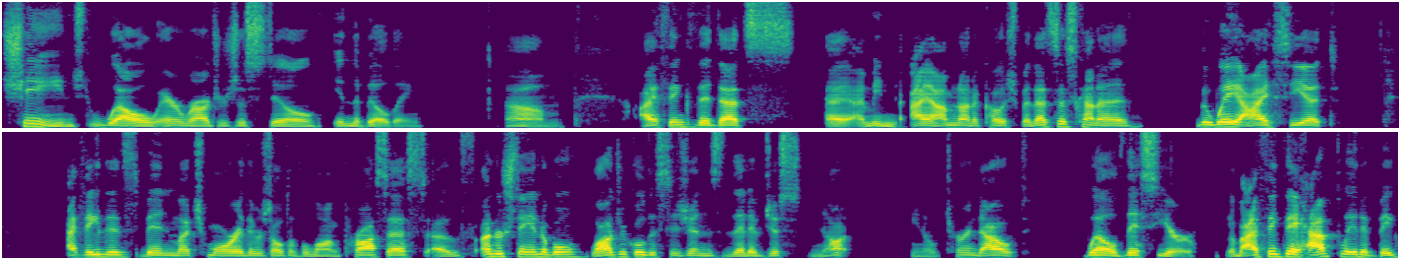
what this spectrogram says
changed while Aaron Rodgers is still in the building. Um, I think that that's. I, I mean, I I'm not a coach, but that's just kind of the way I see it. I think this has been much more the result of a long process of understandable, logical decisions that have just not, you know, turned out well this year. I think they have played a big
